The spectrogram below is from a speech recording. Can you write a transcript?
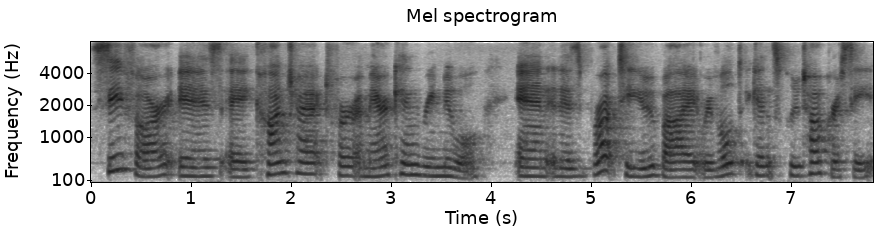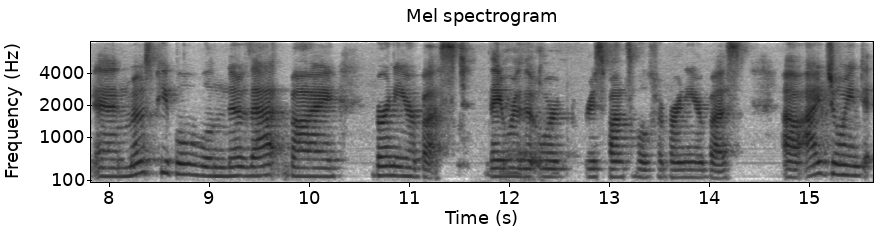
CFAR is a contract for American renewal, and it is brought to you by Revolt Against Plutocracy. And most people will know that by Bernie or Bust. They yeah. were the or responsible for Bernie or Bust. Uh, I joined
